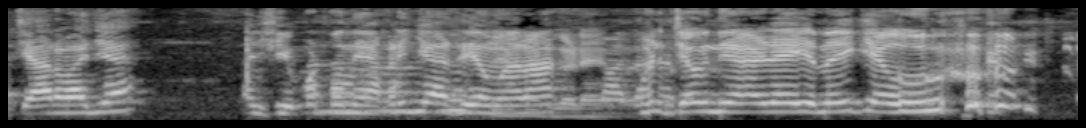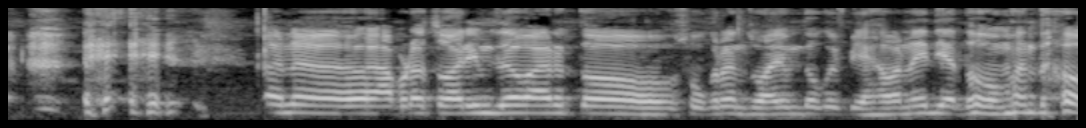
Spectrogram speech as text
ચાર વાગ્યા અને શેપટ તો નીકળી ગયા છે અમારા પણ ચવ નિહાળે એ નહીં કેવું અને આપણે ચોરીમ જવાનું તો છોકરાને ચોરીમ તો કોઈ પહેવા નહીં દેતો અમને તો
